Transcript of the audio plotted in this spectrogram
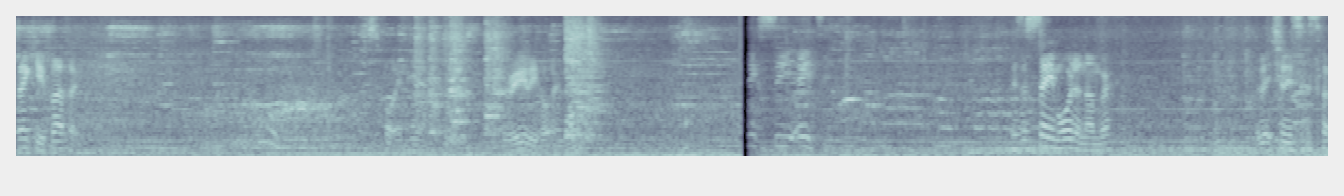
Thank you, perfect hot in here. Really hot in here. 6080. It's the same order number. It literally says so.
